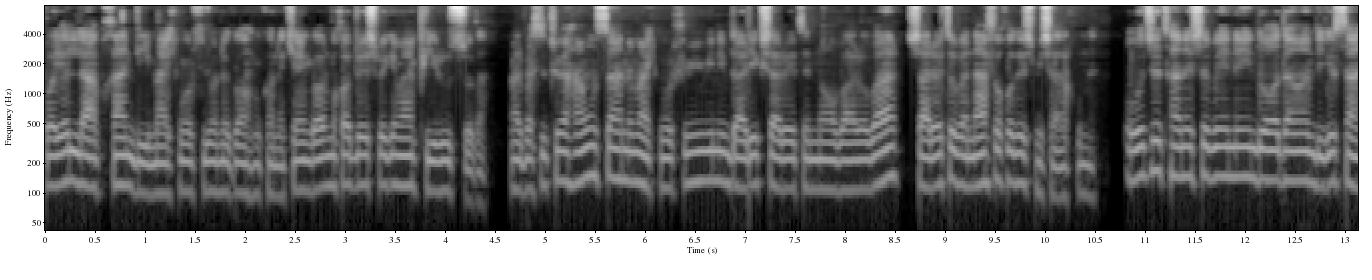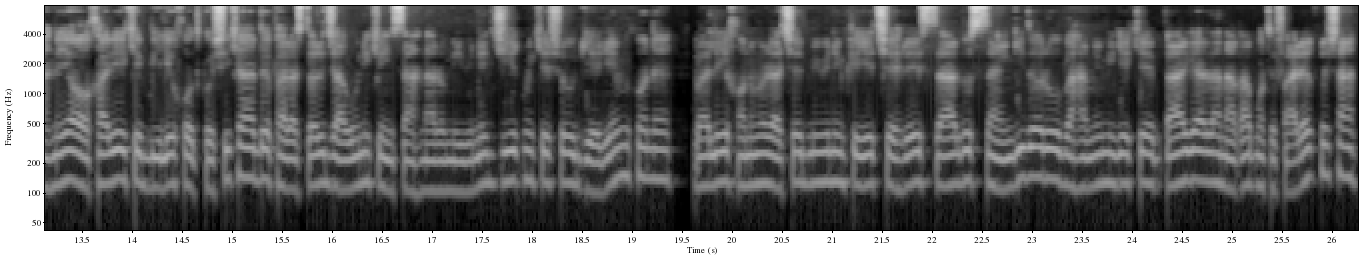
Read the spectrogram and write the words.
با یه لبخندی مکمورفی رو نگاه می‌کنه که انگار می‌خواد بهش بگه من پیروز شدم. البته توی همون صحنه مکمورفی می‌بینیم در یک شرایط نابرابر شرایط رو به نفع خودش میچرخونه. اوج تنش بین این دو آدم هم دیگه صحنه آخریه که بیلی خودکشی کرده. پرستار جوونی که این صحنه رو می‌بینه جیغ می‌کشه و گریه می‌کنه. ولی خانم رچت می‌بینیم که یه چهره سرد و سنگی داره و به همه میگه که برگردن عقب متفرق بشن.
